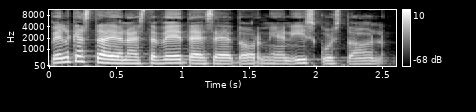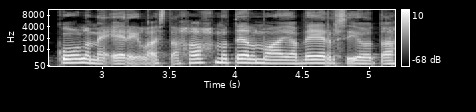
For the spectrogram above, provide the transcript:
Pelkästään jo näistä VTC-tornien iskuista on kolme erilaista hahmotelmaa ja versiota,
